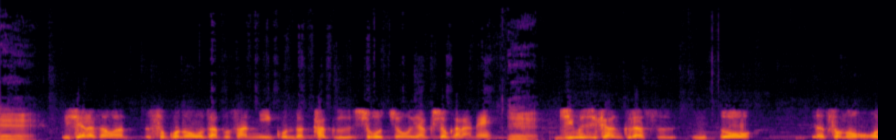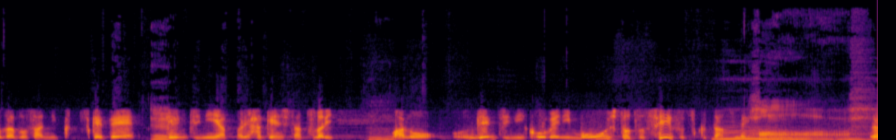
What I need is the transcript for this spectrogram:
え石原さんはそこの小里さんに今度は各省庁、役所からね、ええ事務次官クラスをその小里さんにくっつけて、ええ。現地にやっぱり派遣した、つまり、うん。あの現地に神戸にもう一つ政府作ったんですね。はあ。う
